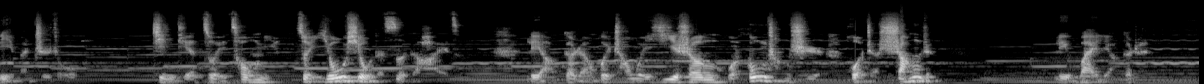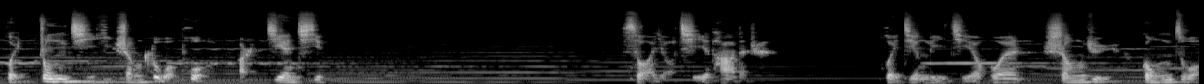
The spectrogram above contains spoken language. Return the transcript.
你们之中，今天最聪明、最优秀的四个孩子。两个人会成为医生或工程师或者商人，另外两个人会终其一生落魄而艰辛。所有其他的人会经历结婚、生育、工作、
